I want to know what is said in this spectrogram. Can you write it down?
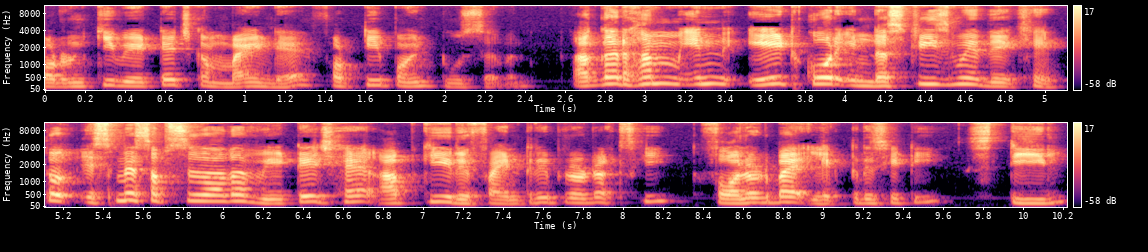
और उनकी वेटेज कंबाइंड है 40.27 अगर हम इन एट कोर इंडस्ट्रीज़ में देखें तो इसमें सबसे ज़्यादा वेटेज है आपकी रिफाइनरी प्रोडक्ट्स की followed by electricity steel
